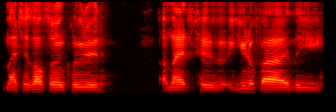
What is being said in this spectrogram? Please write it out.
Matches also included a match to unify the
